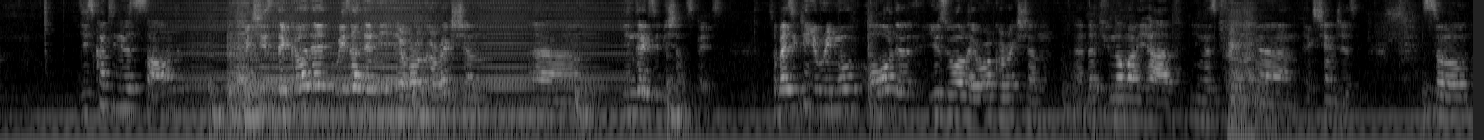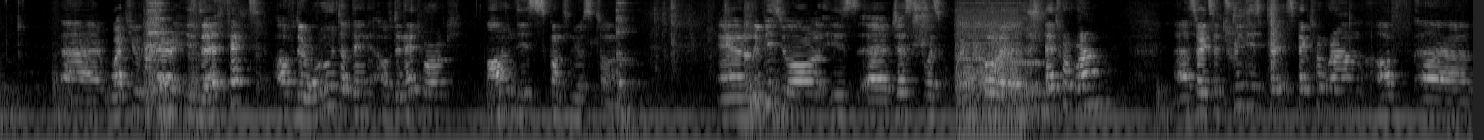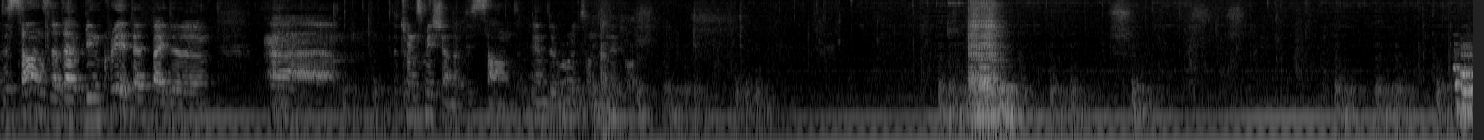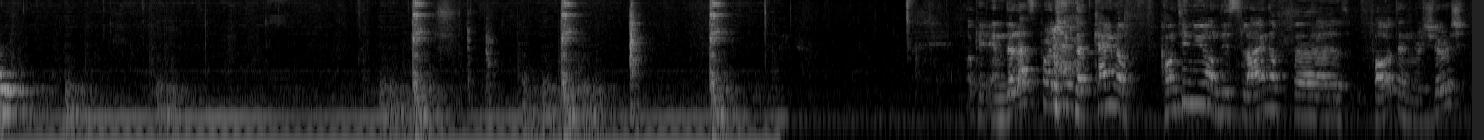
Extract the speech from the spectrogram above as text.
this continuous sound, which is decoded without any error correction uh, in the exhibition space. So basically you remove all the usual error correction uh, that you normally have in a streaming uh, exchanges. So uh, what you hear is the effect of the route of the, of the network on this continuous tone. And the visual is uh, just what's called a spectrogram, uh, so it's a 3D spe spectrogram of uh, the sounds that have been created by the, um, the transmission of this sound and the routes on the network. Okay, and the last project that kind of continue on this line of uh, thought and research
